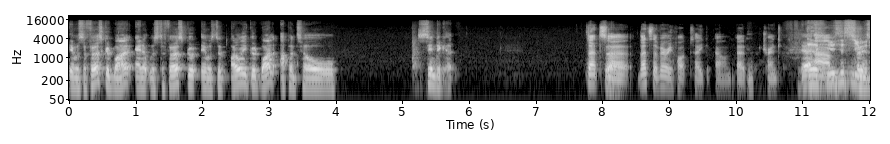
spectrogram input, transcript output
it was the first good one, and it was the first good. It was the only good one up until Syndicate. That's So- uh, that's a very hot take, Alan, uh, Trent. Yeah. Um, you just assume it's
